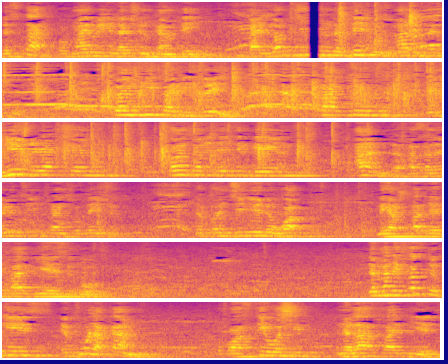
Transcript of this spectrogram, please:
the start of my re-election campaign by launching the People's Manifesto 2023 titled The New Direction, Consolidating Gains and Accelerating Transformation to continue the work we have started five years ago. The manifesto gives a full account of our stewardship in the last five years,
